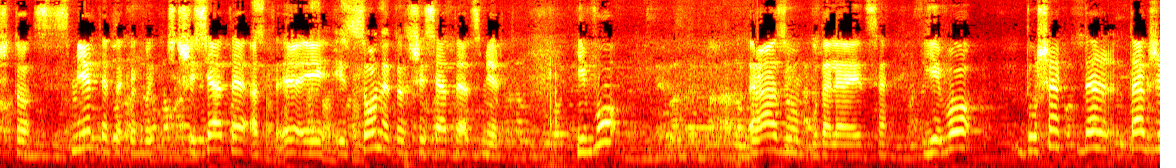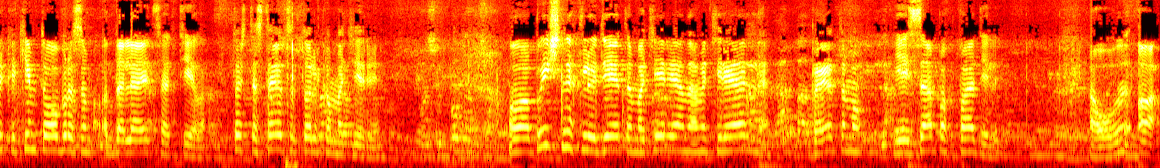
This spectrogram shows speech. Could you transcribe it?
что смерть это как бы 60 от, э, и сон это 60 от смерти. Его разум удаляется, его душа также каким-то образом отдаляется от тела. То есть остается только материя. У обычных людей эта материя, она материальная, поэтому есть запах падели. А, он, а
